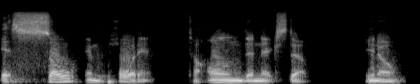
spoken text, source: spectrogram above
It's so important to own the next step. You know,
